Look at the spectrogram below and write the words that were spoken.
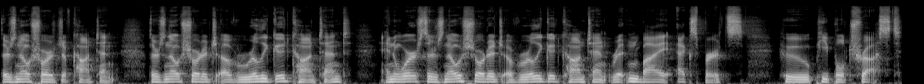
there's no shortage of content. There's no shortage of really good content. And worse, there's no shortage of really good content written by experts who people trust.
